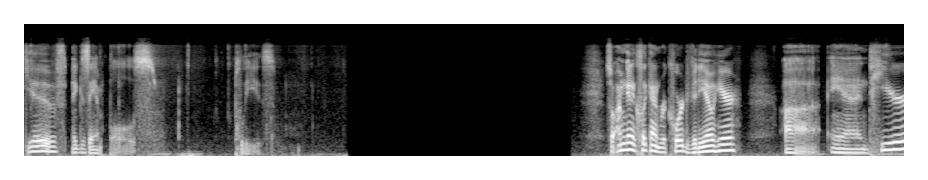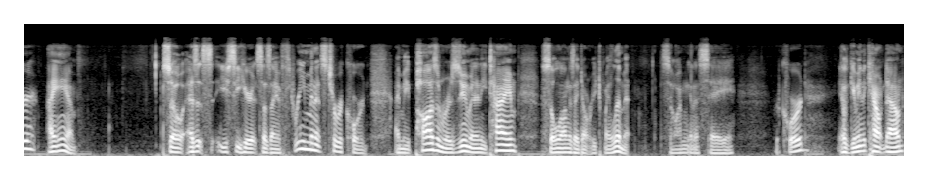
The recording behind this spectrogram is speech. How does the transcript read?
give examples, please. So I'm going to click on record video here. Uh, and here I am. So as it's, you see here, it says I have three minutes to record. I may pause and resume at any time, so long as I don't reach my limit. So I'm going to say record. It'll give me the countdown.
